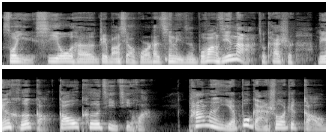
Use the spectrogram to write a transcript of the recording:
所以，西欧他这帮小国他心里就不放心呐，就开始联合搞高科技计划。他们也不敢说这搞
